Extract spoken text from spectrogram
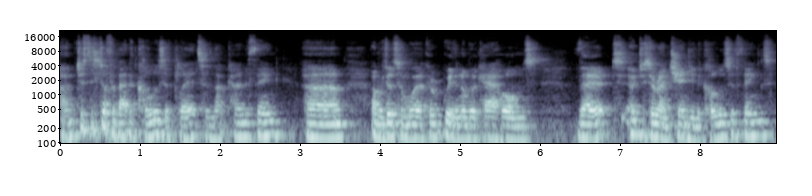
Um, just the stuff about the colours of plates and that kind of thing. Um, and we've done some work with a number of care homes that are just around changing the colours of things.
